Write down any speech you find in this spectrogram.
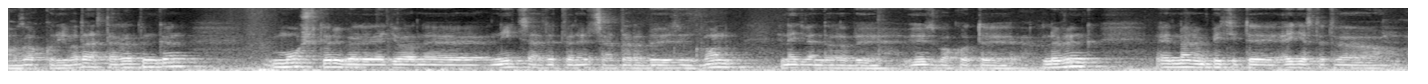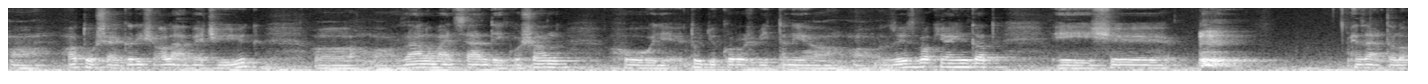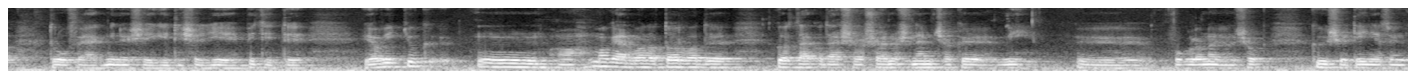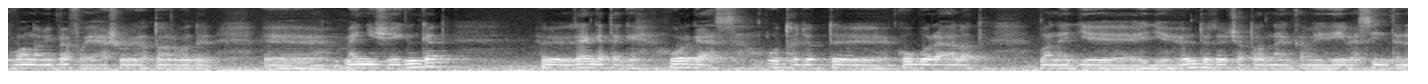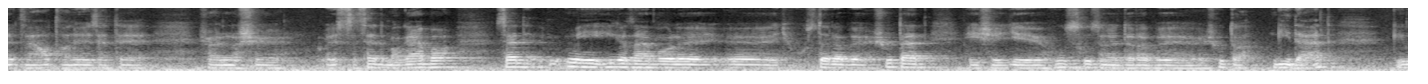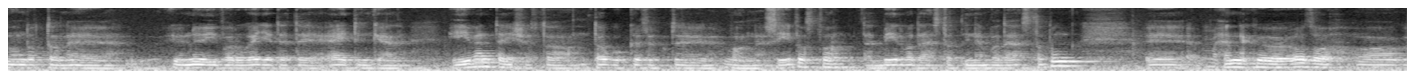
az akkori vadászterületünkön. Most körülbelül egy olyan 450-500 darab őzünk van, 40 darab őzbakot lövünk. Egy nagyon picit egyeztetve a, a hatósággal is alábecsüljük a, az állomány szándékosan, hogy tudjuk korosbítani a, az őzbakjainkat, és ezáltal a trófeák minőségét is egy picit javítjuk. Mm, a magával a tarvad gazdálkodással sajnos nem csak mi foglal, nagyon sok külső tényezőnk van, ami befolyásolja a tarvad mennyiségünket. Rengeteg horgász, otthagyott kóborállat, van egy, egy öntöző csatornánk, ami éves szinten 50-60 őzet sajnos összeszed magába. Szed, mi igazából egy 20 darab sutát és egy 20-25 darab suta gidát, kimondottan női varó egyetet ejtünk el évente, és ezt a tagok között van szétosztva, tehát bérvadásztatni nem vadásztatunk. Ennek az a, a,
